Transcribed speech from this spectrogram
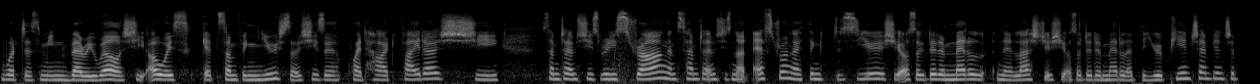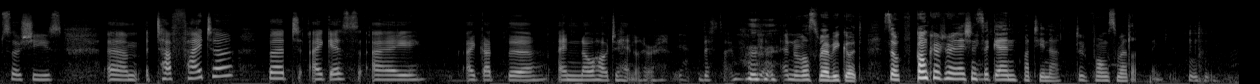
what does mean very well? She always gets something new, so she's a quite hard fighter. She sometimes she's really strong, and sometimes she's not as strong. I think this year she also did a medal. No, last year she also did a medal at the European Championship, so she's um, a tough fighter. But I guess I. I got the. I know how to handle her this time. and it was very good. So congratulations again, Martyna, to the bronze medal. Thank you.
